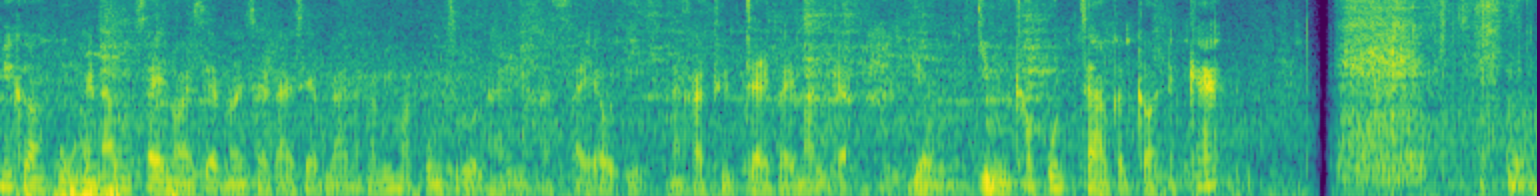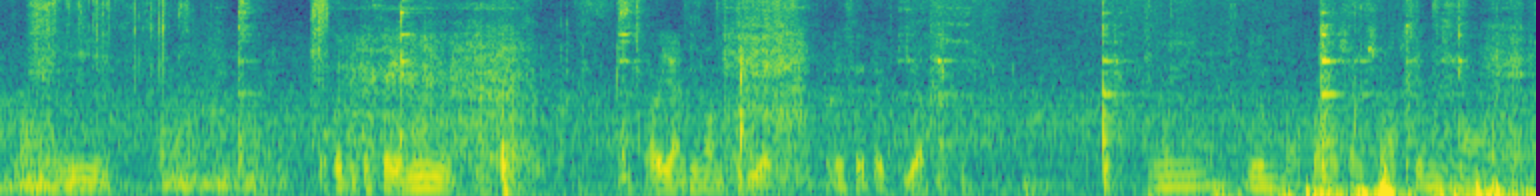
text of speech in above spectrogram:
มีเครื่องปรุงให้น้ำใส่หน่อยแซ่บหน่อยใส่หลายแซ่บหลายนะคะมีหอดปรุงสุรสให้นะคะ ใส่เอาอีกนะคะถึงใจไผมันกันเดี๋ยวกินข้าวปุ้นจาวกันก่อนนะคะนี่ปกติก็ใส่มือเอาอย่างที่นอนเกียบก็เลยใส่ตะเกียบอุ้ยลืมบอกไปฉันชอบเส้นน้อย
